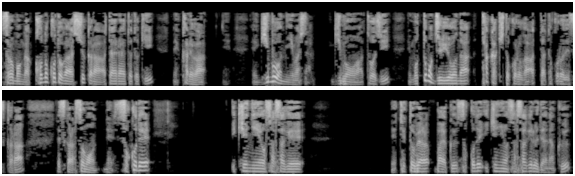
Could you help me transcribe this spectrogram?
ソロモンがこのことが主から与えられたとき、彼はギボンに言いました。ギボンは当時、最も重要な高きところがあったところですから、ですからソロモン、ね、そこで、生贄を捧げ、ね、手っ取り早くそこで生贄を捧げるではなく、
